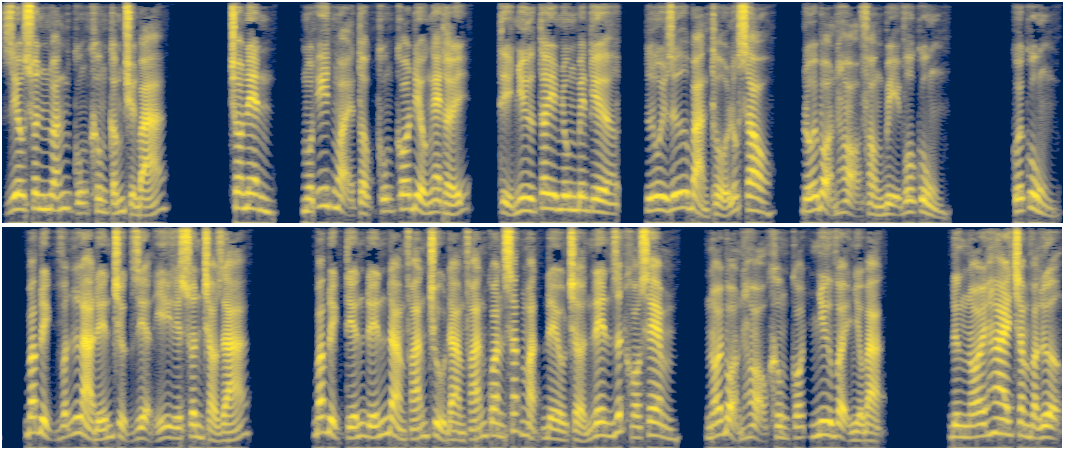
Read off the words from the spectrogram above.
Diêu Xuân Ngoãn cũng không cấm truyền bá. Cho nên, một ít ngoại tộc cũng có điều nghe thấy, tỉ như Tây Nhung bên kia, lui giữ bản thổ lúc sau, đối bọn họ phòng bị vô cùng. Cuối cùng, Bắc địch vẫn là đến trực diện Y Lý Xuân chào giá. Bắc địch tiến đến đàm phán chủ đàm phán quan sắc mặt đều trở nên rất khó xem, nói bọn họ không có như vậy nhiều bạc. Đừng nói 200 vạn lượng,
